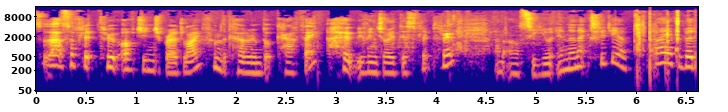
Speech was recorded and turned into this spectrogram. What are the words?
So that's a flip through of Gingerbread Life from the Colouring Book Cafe. I hope you've enjoyed this flip through and I'll see you in the next video. Bye everybody.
